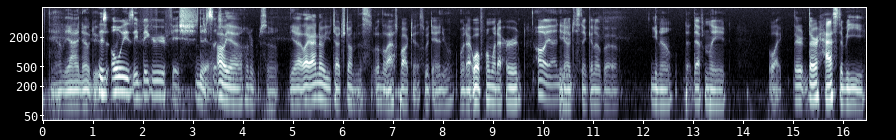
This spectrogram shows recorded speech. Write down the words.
Damn. Yeah, I know, dude. There's always a bigger fish. Yeah. Oh yeah, hundred percent. Yeah, like I know you touched on this on the last podcast with Daniel. What I well from what I heard, Oh yeah. you know, just thinking of uh, you know, that definitely, like there there has to be,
